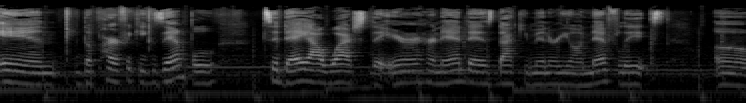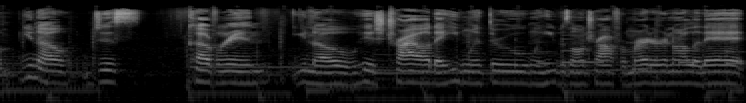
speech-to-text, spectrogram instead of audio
and the perfect example today, I watched the Aaron Hernandez documentary on Netflix. Um, you know, just covering, you know, his trial that he went through when he was on trial for murder and all of that.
